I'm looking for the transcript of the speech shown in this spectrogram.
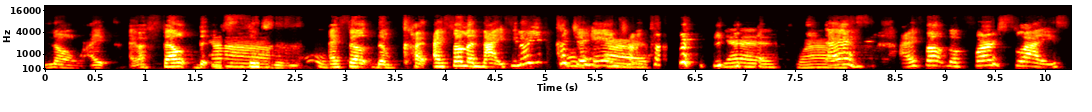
No, I I felt the ah. incision. Oh. I felt them cut. I felt a knife. You know, you cut oh, your hand God. trying to cut. yes. Wow. Yes. I felt the first slice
